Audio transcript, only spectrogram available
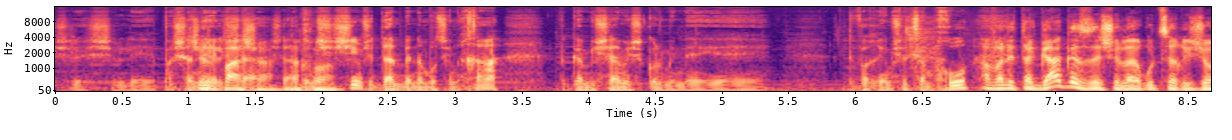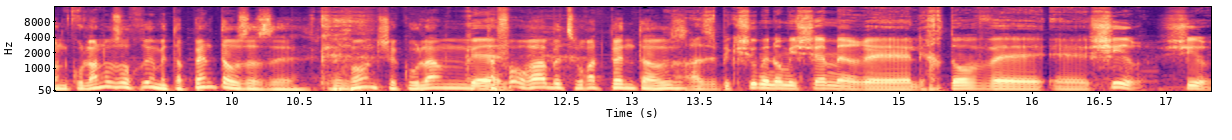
של, של אה, פשנל, של פאשה, שהיה- שהיה בן נכון. 60, שדן בן אמוץ הנחה, וגם משם יש כל מיני אה, דברים שצמחו. אבל את הגג הזה של הערוץ הראשון, כולנו זוכרים, את הפנטהאוז הזה, נכון? שכולם כן. תפאורה בצורת פנטהאוז. אז ביקשו מנעמי שמר אה, לכתוב אה, אה, שיר, שיר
